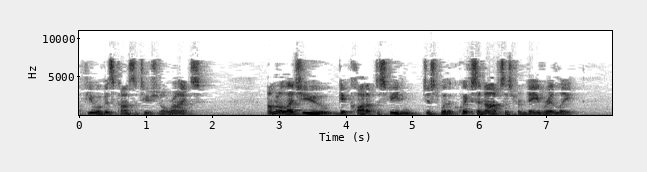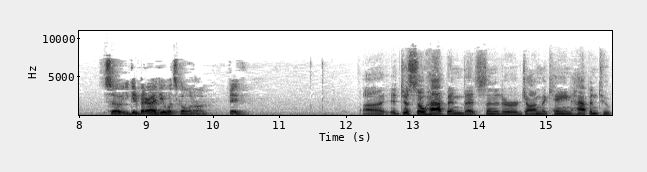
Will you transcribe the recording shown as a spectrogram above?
a few of his constitutional rights. I'm going to let you get caught up to speed and just with a quick synopsis from Dave Ridley so you get a better idea what's going on. Dave? Uh, it just so happened that Senator John McCain happened to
